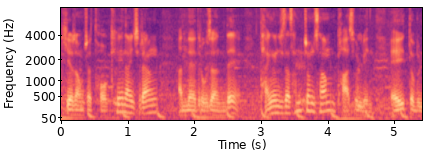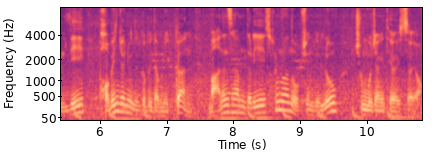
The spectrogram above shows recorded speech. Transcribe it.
기아 자동차 더 K9 차량 안내해 드리고자 하는데 당연지사 3.3 가솔린 AWD 법인 전용 등급이다 보니까 많은 사람들이 선호하는 옵션들로 중무장이 되어 있어요.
